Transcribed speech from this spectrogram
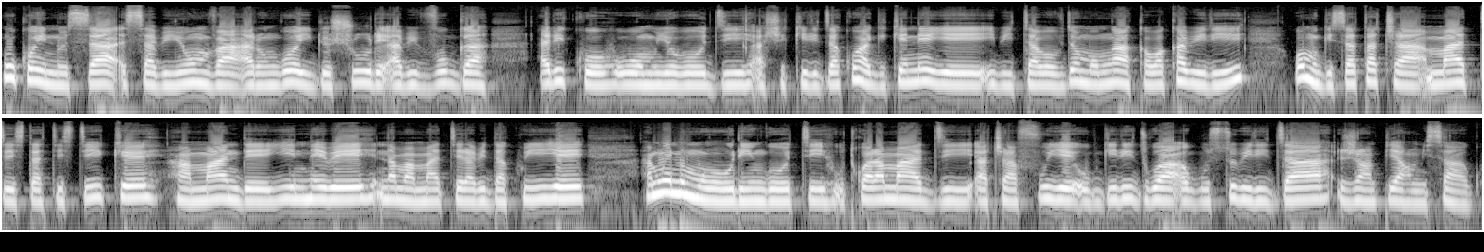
nk'uko inosa sabiyumva arongoye iryo shuri abivuga ariko uwo muyobozi ashikiriza ko hagikeneye ibitabo byo mu mwaka wa kabiri wo mu gisata ca mate statistike hamande y'intebe n'amamatera bidakwiye hamwe n'umuringoti utwara amazi acafuye ubwirizwa gusubiriza Jean Pierre Misago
